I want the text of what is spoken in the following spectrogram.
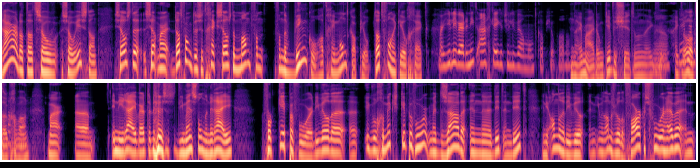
raar dat dat zo, zo is dan. Zelfs de, zel, maar dat vond ik dus het gek. Zelfs de man van, van de winkel had geen mondkapje op. Dat vond ik heel gek. Maar jullie werden niet aangekeken dat jullie wel een mondkapje op hadden. Nee, maar I don't give a shit. Want ik, Ja. ik Nee, wil dat dat ook gewoon. Maar ehm, in die rij werd er dus... Die mensen stonden in de rij voor kippenvoer. Die wilden... eh, ik wil gemixt kippenvoer met zaden en eh, dit en dit. En die andere die wil... En iemand anders wilde varkensvoer hebben. En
